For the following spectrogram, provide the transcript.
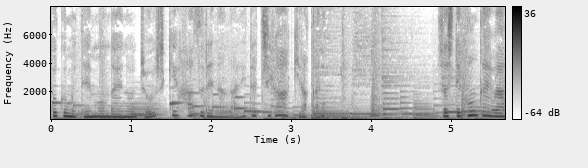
特務天文台の常識外れな成り立ちが明らかに。そして今回は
